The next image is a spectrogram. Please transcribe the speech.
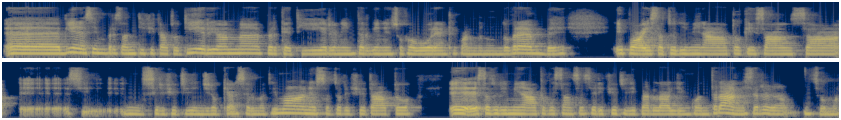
Eh, viene sempre santificato Tyrion perché Tyrion interviene in suo favore anche quando non dovrebbe, e poi è stato eliminato che Sansa eh, si, si rifiuti di inginocchiarsi al matrimonio, è stato eh, è stato eliminato che Sansa si rifiuti di parlargli in quanto Lannister, insomma,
